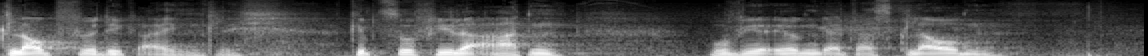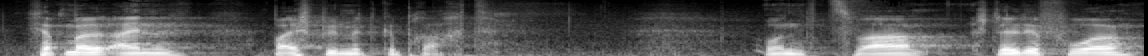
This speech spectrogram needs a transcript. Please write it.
glaubwürdig eigentlich? Es gibt so viele Arten, wo wir irgendetwas glauben. Ich habe mal ein Beispiel mitgebracht. Und zwar stell dir vor,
